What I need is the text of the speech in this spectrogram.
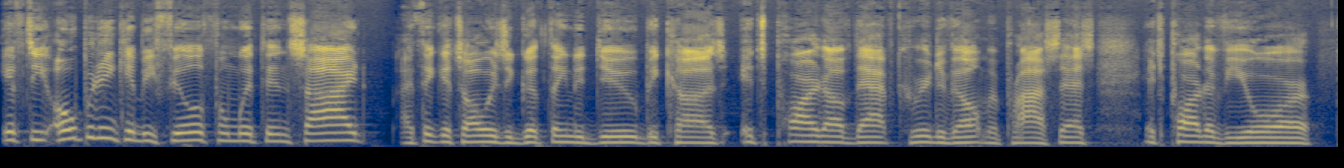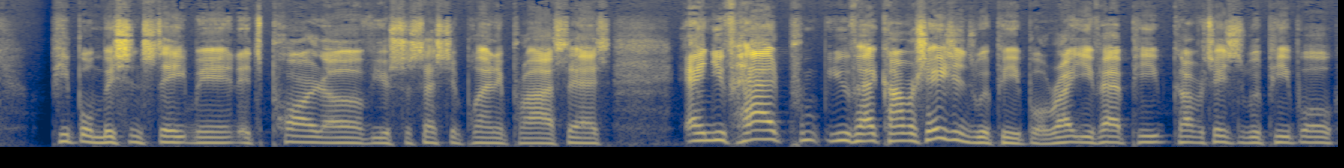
If the opening can be filled from within side, I think it's always a good thing to do because it's part of that career development process. It's part of your people mission statement. It's part of your succession planning process, and you've had you've had conversations with people, right? You've had pe- conversations with people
